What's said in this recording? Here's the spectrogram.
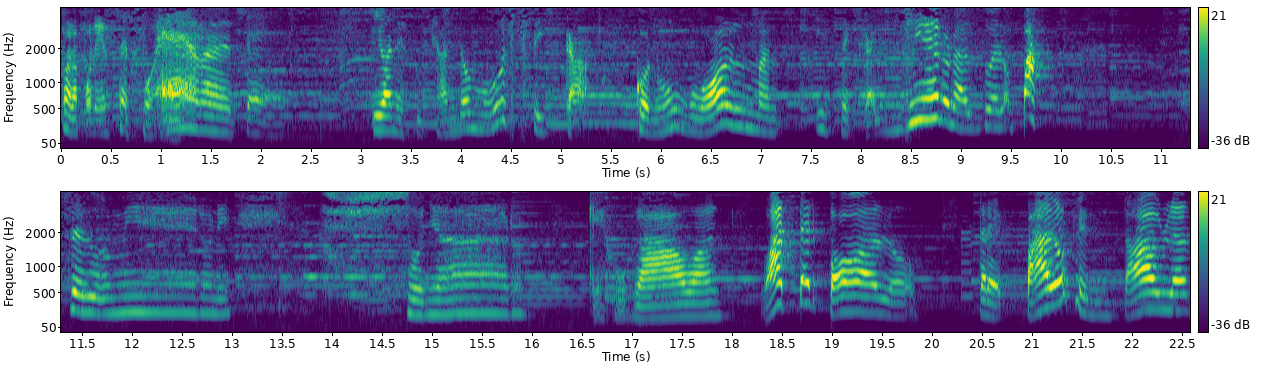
para ponerse fuertes. Iban escuchando música con un Wallman y se cayeron al suelo. ¡Pah! Se durmieron y soñaron que jugaban waterpolo, trepados en tablas,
